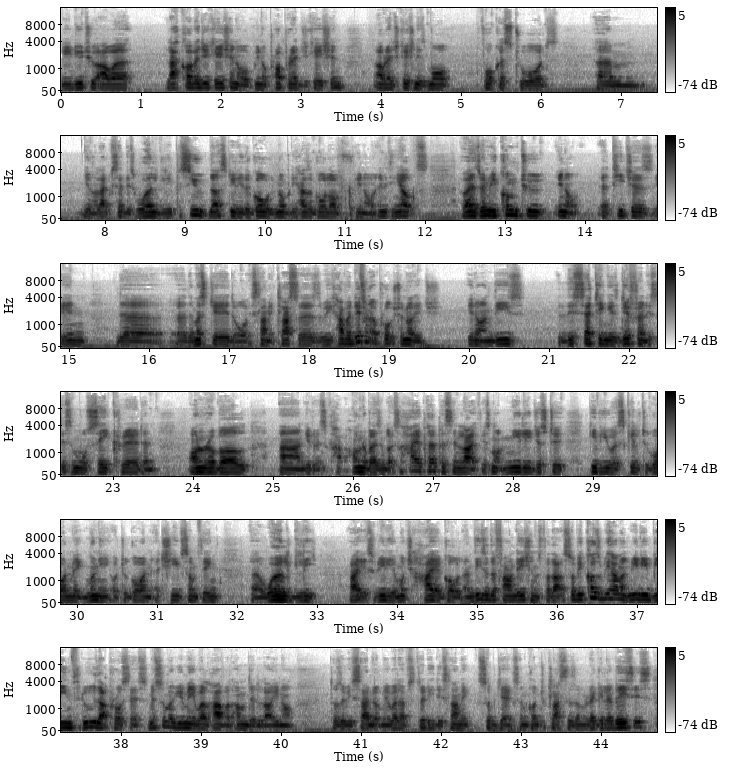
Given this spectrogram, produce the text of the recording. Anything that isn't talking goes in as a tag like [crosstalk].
due to our lack of education or you know proper education. Our education is more focused towards um, you know, like we said, this worldly pursuit. That's really the goal. Nobody has a goal of you know anything else. Whereas when we come to you know uh, teachers in the uh, the masjid or Islamic classes, we have a different approach to knowledge. You know, and these this setting is different. It's, it's more sacred and honourable, and you know, it's honourable as it's a higher purpose in life. It's not merely just to give you a skill to go and make money or to go and achieve something uh, worldly right? It's really a much higher goal, and these are the foundations for that. So, because we haven't really been through that process, some of you may well have, Alhamdulillah, you know, those of you signed up may well have studied Islamic subjects and gone to classes on a regular basis,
